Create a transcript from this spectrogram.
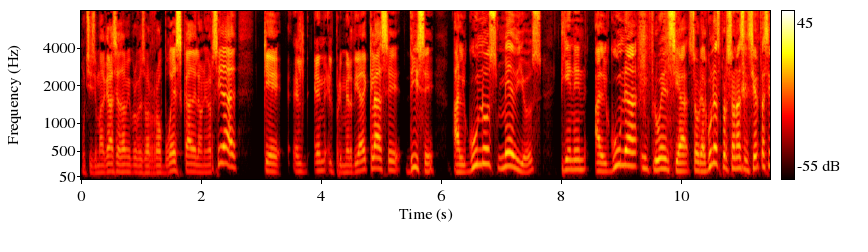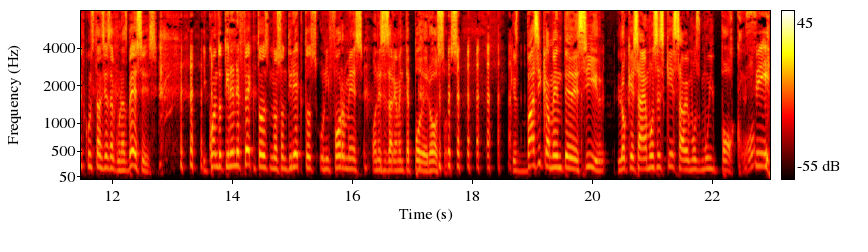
muchísimas gracias a mi profesor Rob Huesca de la universidad, que el- en el primer día de clase dice, algunos medios tienen alguna influencia sobre algunas personas en ciertas circunstancias algunas veces. Y cuando tienen efectos no son directos, uniformes o necesariamente poderosos. Que es básicamente decir, lo que sabemos es que sabemos muy poco. Sí.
